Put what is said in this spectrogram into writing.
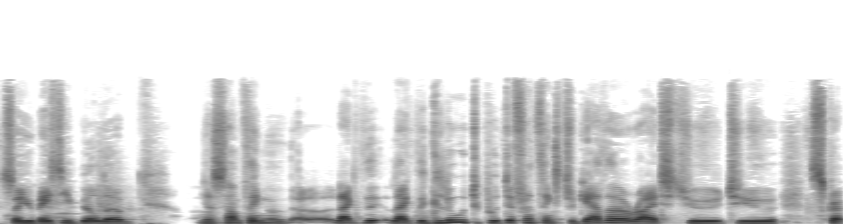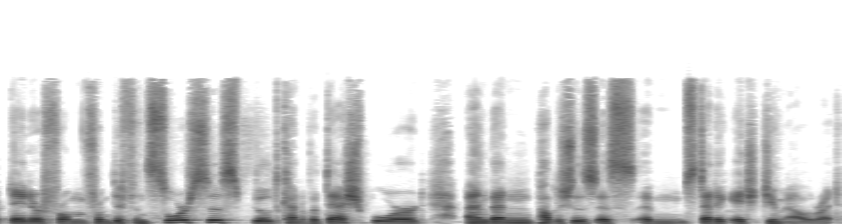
So you basically build a you know, something uh, like the like the glue to put different things together, right? To to scrap data from from different sources, build kind of a dashboard, and then publish this as um, static HTML, right?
